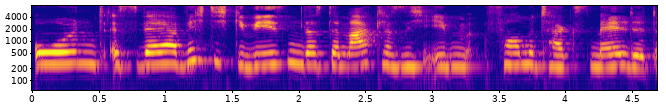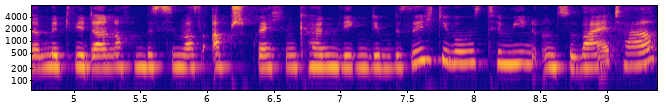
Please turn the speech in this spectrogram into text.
Und es wäre wichtig gewesen, dass der Makler sich eben vormittags meldet, damit wir da noch ein bisschen was absprechen können wegen dem Besichtigungstermin und so weiter.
